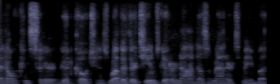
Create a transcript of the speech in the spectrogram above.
I don't consider good coaches whether their team's good or not doesn't matter to me but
